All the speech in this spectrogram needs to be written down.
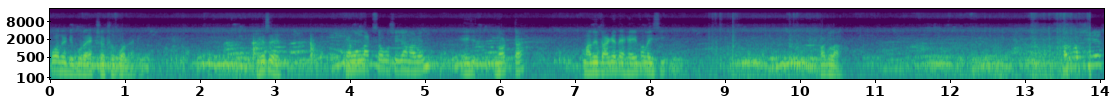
কোয়ালিটি পুরো একশো একশো কোয়ালিটি ঠিক আছে? কেমন লাগছে অবশ্যই জানাবেন এই নটটা। মাঝে তো আগে দেখাই ফেলাইছি। পাগলা। সর্বশেষ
